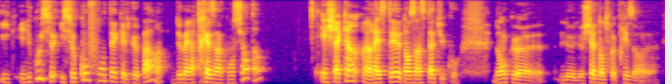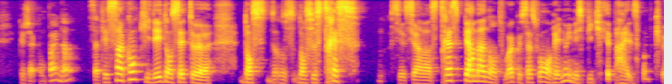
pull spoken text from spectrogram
ils- et du coup, ils se, ils se confrontaient quelque part de manière très inconsciente. hein, et chacun euh, restait dans un statu quo. Donc, euh, le, le chef d'entreprise euh, que j'accompagne, là, ça fait cinq ans qu'il est dans, cette, euh, dans, ce- dans ce- dans ce stress. C'est un stress permanent, tu vois, que ça soit en réunion. Il m'expliquait, par exemple, que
